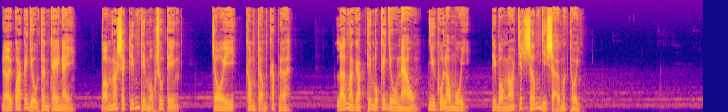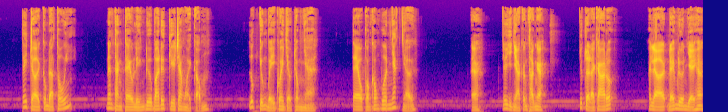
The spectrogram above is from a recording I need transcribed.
Đợi qua cái vụ thân cây này, Bọn nó sẽ kiếm thêm một số tiền, Rồi không trộm cắp nữa. Lỡ mà gặp thêm một cái vụ nào Như của lão mùi, Thì bọn nó chết sớm vì sợ mất thôi. Thấy trời cũng đã tối, Nên thằng Tèo liền đưa ba đứa kia ra ngoài cổng. Lúc chuẩn bị quay vào trong nhà, Tèo còn không quên nhắc nhở. Nè Nhớ về nhà cẩn thận nha, Nhất là đại ca đó. Hay là để em đưa anh về ha?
